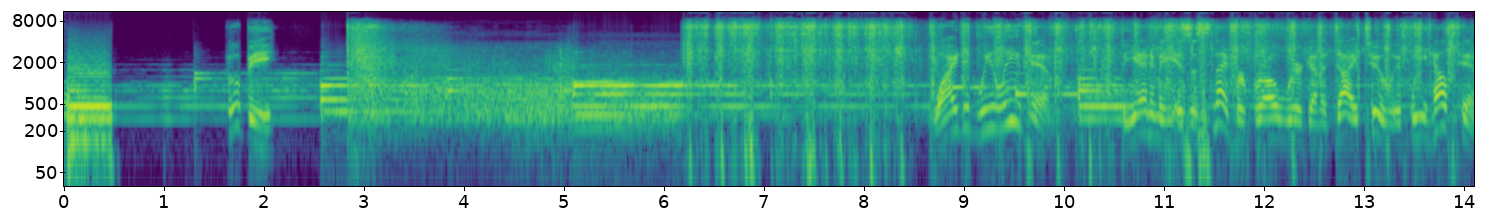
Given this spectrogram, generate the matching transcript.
Guy. Poopy. Why did we leave him? The enemy is a sniper, bro. We're gonna die too if we helped him.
